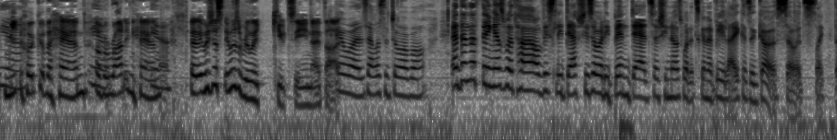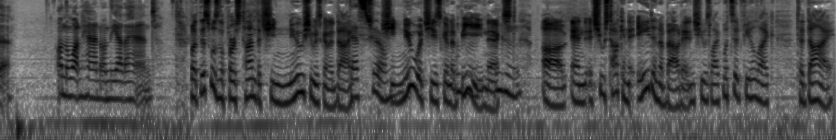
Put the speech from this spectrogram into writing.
Yeah. meat hook of a hand of a rotting hand." Yeah. And it was just it was a really cute scene. I thought. It was. That was adorable. And then the thing is with her, obviously deaf, she's already been dead, so she knows what it's going to be like as a ghost. So it's like the, on the one hand, on the other hand. But this was the first time that she knew she was going to die. That's true. She knew what she's going to be Mm-hmm. next, uh, and, and she was talking to Aiden about it, and she was like, "What's it feel like to die?"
